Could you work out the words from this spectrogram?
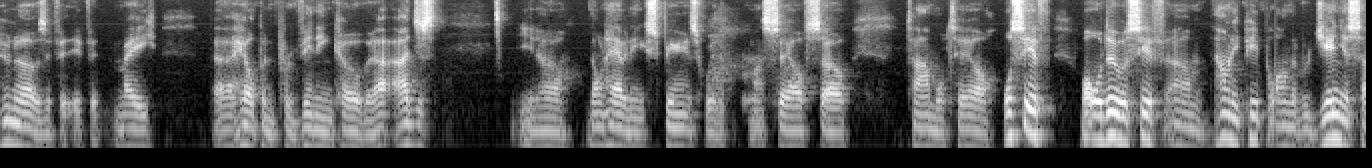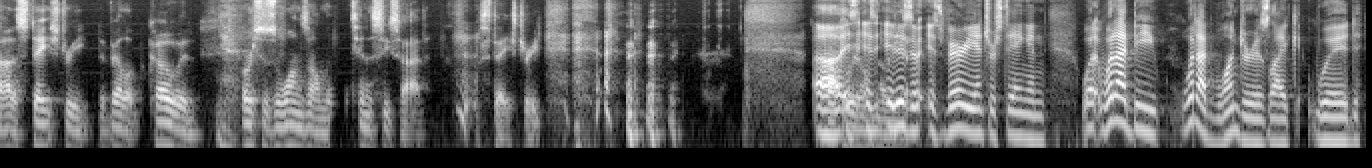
who knows if it, if it may uh, help in preventing COVID. I, I just, you know, don't have any experience with it myself. So time will tell. We'll see if what we'll do is see if um, how many people on the Virginia side of State Street develop COVID versus the ones on the Tennessee side of State Street. uh, it's, it's, it is a, it's very interesting, and what what I'd be what I'd wonder is like would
